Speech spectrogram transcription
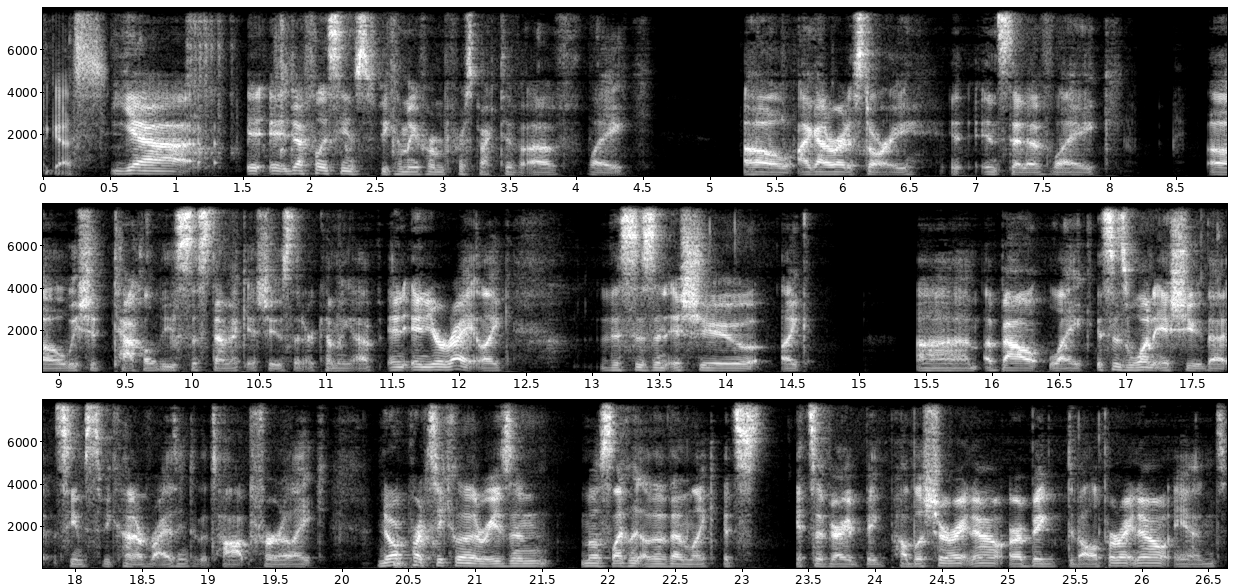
i guess Yeah, it, it definitely seems to be coming from a perspective of like, oh, I gotta write a story instead of like, oh, we should tackle these systemic issues that are coming up. And and you're right, like this is an issue like um, about like this is one issue that seems to be kind of rising to the top for like no particular reason, most likely other than like it's it's a very big publisher right now or a big developer right now, and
